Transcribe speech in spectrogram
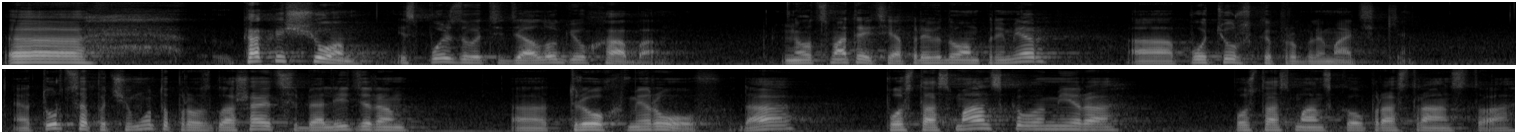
Э, как еще использовать идеологию хаба? Ну вот смотрите, я приведу вам пример э, по тюркской проблематике. Э, Турция почему-то провозглашает себя лидером трех миров, да? постосманского мира, постосманского пространства,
